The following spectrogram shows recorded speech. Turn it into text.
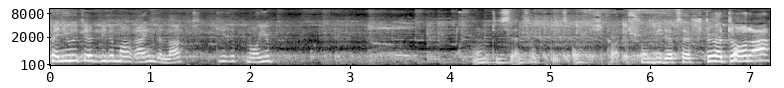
Penny wird ja wieder mal reingelackt. Direkt neue. Und die Sensor wird jetzt auch gerade schon wieder zerstört, oder?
